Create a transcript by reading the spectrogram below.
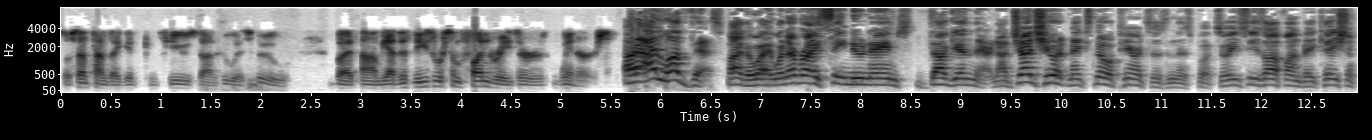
So sometimes I get confused on who is who. But um, yeah, this, these were some fundraiser winners. I, I, love this, by the way. Whenever I see new names dug in there. Now, Judge Hewitt makes no appearances in this book, so he's, he's off on vacation.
